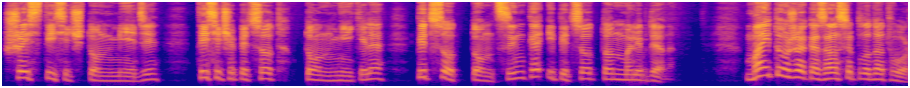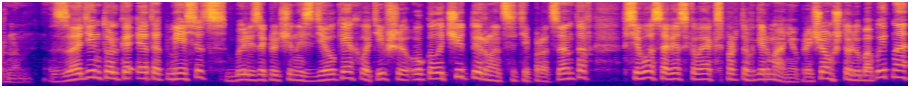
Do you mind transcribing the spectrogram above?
6 тысяч тонн меди, 1500 тонн никеля, 500 тонн цинка и 500 тонн молибдена. Май тоже оказался плодотворным. За один только этот месяц были заключены сделки, охватившие около 14% всего советского экспорта в Германию, причем, что любопытно,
